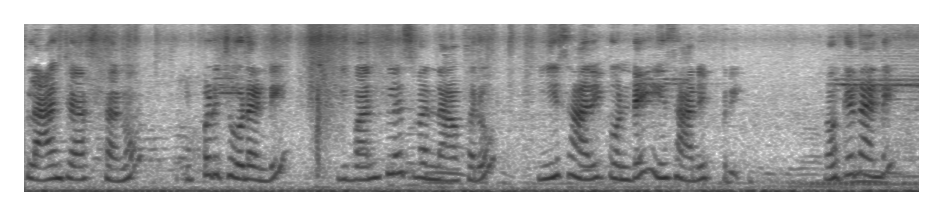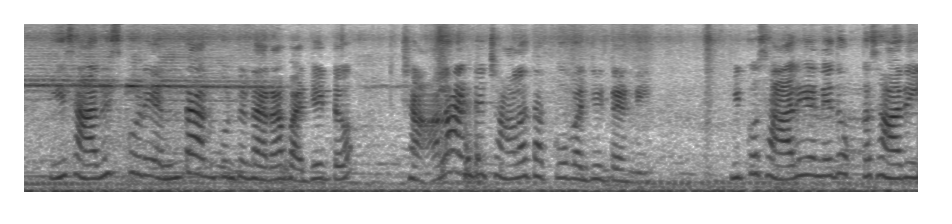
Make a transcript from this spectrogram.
ప్లాన్ చేస్తాను. ఇప్పుడు చూడండి ఈ వన్ ప్లస్ వన్ ఆఫరు ఈ సారీ కొంటే ఈ సారీ ఫ్రీ ఓకేనండి ఈ సారీస్ కూడా ఎంత అనుకుంటున్నారా బడ్జెట్ చాలా అంటే చాలా తక్కువ బడ్జెట్ అండి. మీకు శారీ అనేది ఒక్కసారి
